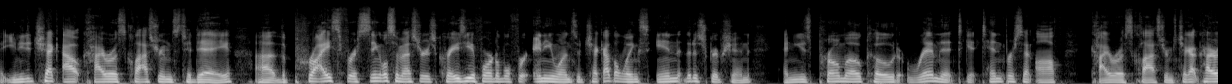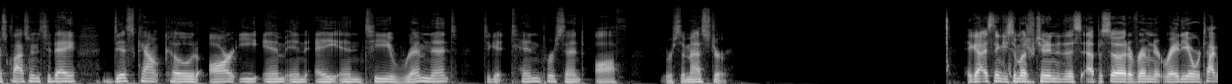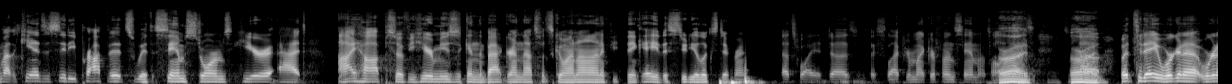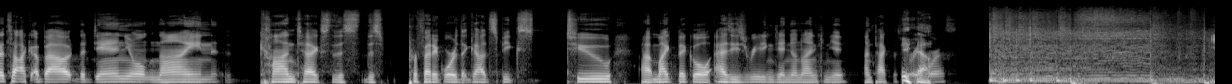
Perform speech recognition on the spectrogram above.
You need to check out Kairos Classrooms today. Uh, the price for a single semester is crazy affordable for anyone, so check out the links in the description and use promo code REMNANT to get 10% off Kairos Classrooms. Check out Kairos Classrooms today. Discount code R E M N A N T REMNANT to get 10% off your semester. Hey guys, thank you so much for tuning into this episode of Remnant Radio. We're talking about the Kansas City Prophets with Sam Storms here at IHOP. So if you hear music in the background, that's what's going on. If you think, hey, this studio looks different, that's why it does. I slap your microphone, Sam. All right, that's all right. Uh, but today we're gonna we're gonna talk about the Daniel nine context. This this prophetic word that God speaks to uh, Mike Bickle as he's reading Daniel nine. Can you unpack this story yeah. for us?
